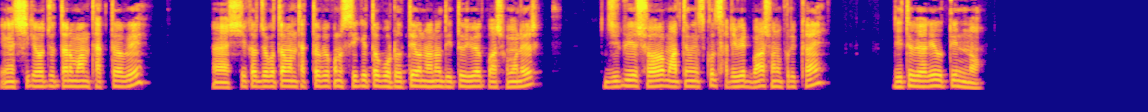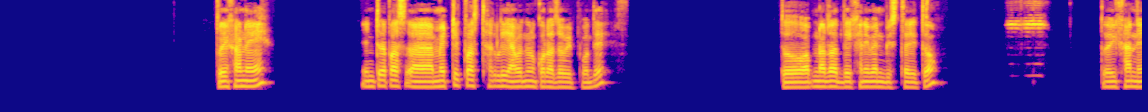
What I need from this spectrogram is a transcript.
এখানে শিক্ষা যোগ্যতার মান থাকতে হবে শিক্ষা যোগ্যতার মান থাকতে হবে কোনো শিক্ষিত বোর্ড হতে, অন্যান্য দ্বিতীয় বিভাগ বা সমানের জিপিএ সহ মাধ্যমিক স্কুল সার্টিফিকেট বা সন পরীক্ষায় দ্বিতীয় বিভাগে উত্তীর্ণ। তো এখানে ইন্টার পাস মেট্রিক পাস থাকলেই আবেদন করা যাবে পদে। তো আপনারা দেখে নেবেন বিস্তারিত। তো এখানে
